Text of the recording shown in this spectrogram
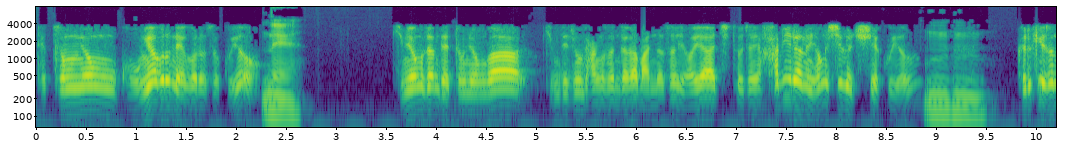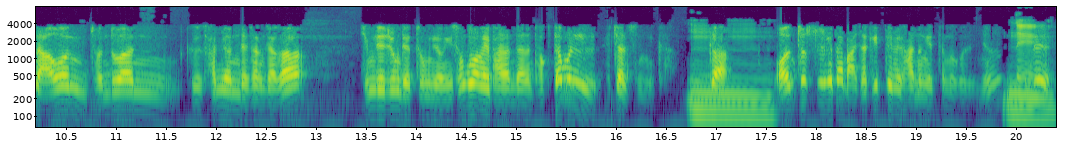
대통령 공약으로 내걸었었고요. 네. 김영삼 대통령과 김대중 당선자가 만나서 여야 지도자의 합의라는 형식을 취했고요. 음. 그렇게 해서 나온 전두환 그 사면 대상자가 김대중 대통령이 성공하길 바란다는 덕담을 했지 않습니까? 그러니까 음. one two three가 다 맞았기 때문에 가능했던 거거든요. 네. 근데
